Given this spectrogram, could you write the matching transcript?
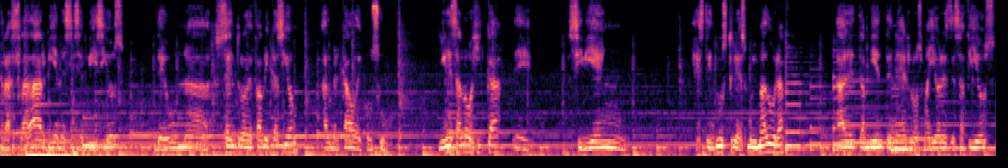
trasladar bienes y servicios de un centro de fabricación al mercado de consumo. Y en esa lógica, eh, si bien esta industria es muy madura, ha de también tener los mayores desafíos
